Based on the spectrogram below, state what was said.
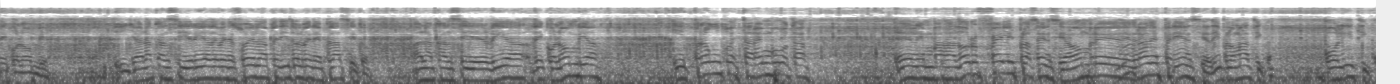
de Colombia. Y ya la Cancillería de Venezuela ha pedido el beneplácito a la Cancillería de Colombia y pronto estará en Bogotá el embajador Félix Plasencia, hombre de gran experiencia diplomática, política,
